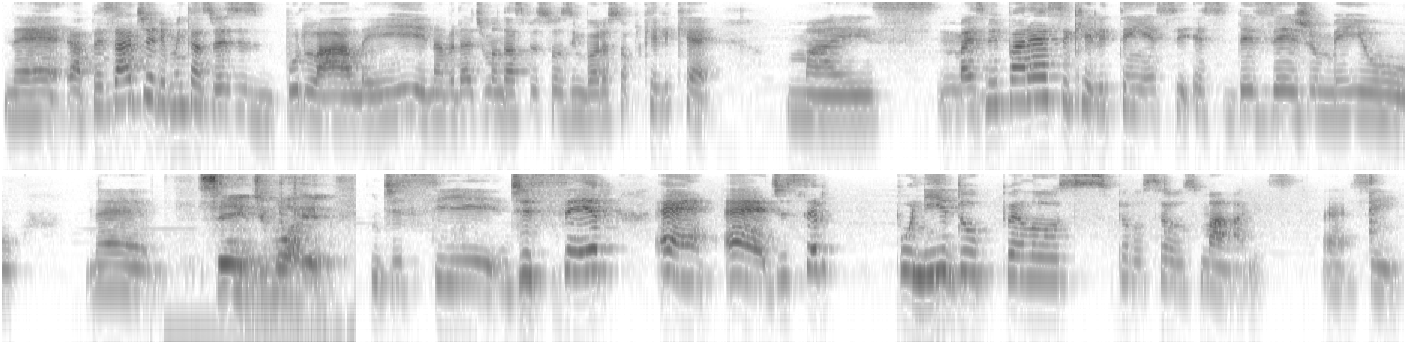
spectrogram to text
Né? Apesar de ele muitas vezes burlar a lei, na verdade mandar as pessoas embora só porque ele quer. Mas, mas me parece que ele tem esse, esse desejo meio, né? Sim, de morrer. De se, de ser, é, é, de ser punido pelos, pelos seus males. É, sim.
